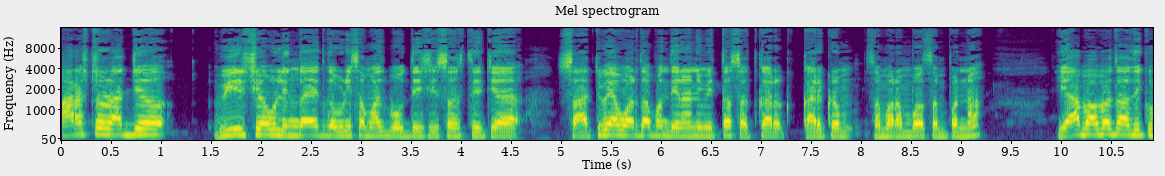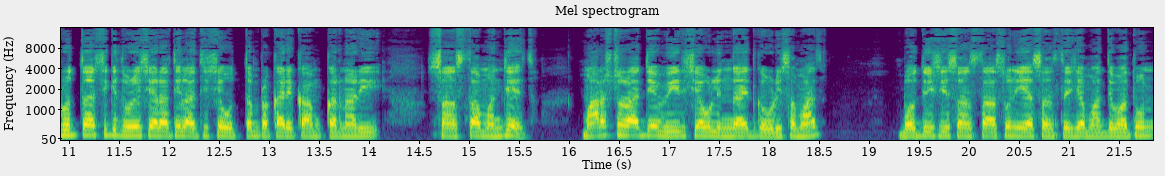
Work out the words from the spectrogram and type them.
महाराष्ट्र राज्य वीरशैव लिंगायत गवडी समाज बौद्धेशी संस्थेच्या सातव्या वर्धापन दिनानिमित्त सत्कार कार्यक्रम समारंभ संपन्न. याबाबत अधिकृत अशी की धुळे शहरातील अतिशय उत्तम प्रकारे काम करणारी संस्था म्हणजेच महाराष्ट्र राज्य वीरशैव लिंगायत गवडी समाज बौद्धेशी संस्था असून या संस्थेच्या माध्यमातून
